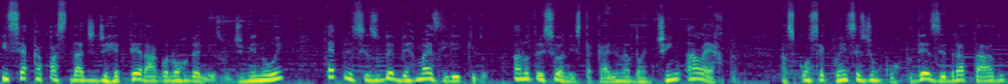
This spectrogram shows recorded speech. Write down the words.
E se a capacidade de reter água no organismo diminui, é preciso beber mais líquido. A nutricionista Karina Bantin alerta: as consequências de um corpo desidratado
